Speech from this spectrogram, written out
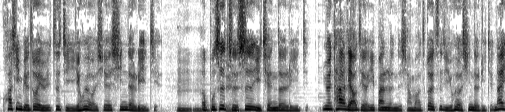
跨性别对于自己也会有一些新的理解，嗯嗯，而不是只是以前的理解，因为他了解了一般人的想法，对自己会有新的理解。那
